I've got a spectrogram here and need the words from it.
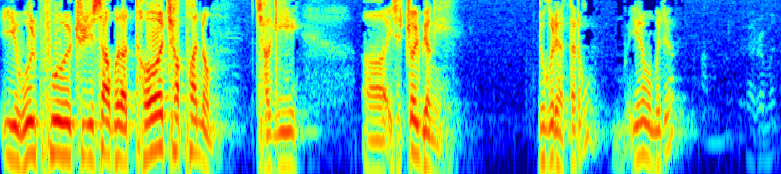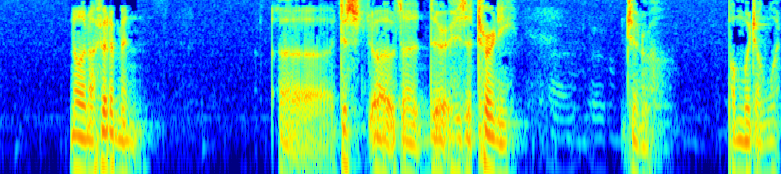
이 울프 주지사보다 더 좌파놈 자기 어, 이제 쫄병이 누구를 했다고? 이름은 뭐죠? No, not Fetterman. Uh, this, uh, the, his attorney general, 법무장관.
